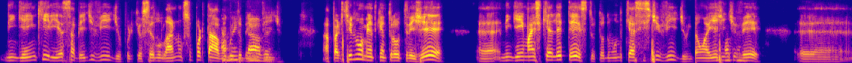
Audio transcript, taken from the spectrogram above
ninguém queria saber de vídeo, porque o celular não suportava Aguentava. muito bem o vídeo. A partir do momento que entrou o 3G, é, ninguém mais quer ler texto, todo mundo quer assistir vídeo. Então aí a gente vê é,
